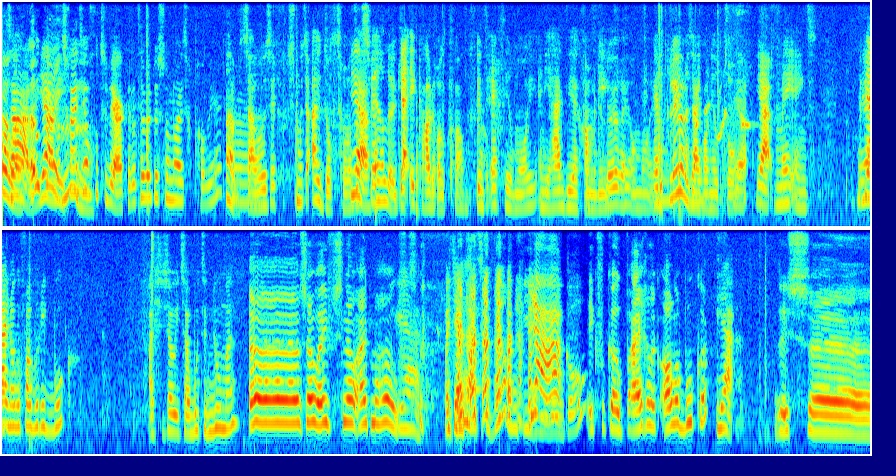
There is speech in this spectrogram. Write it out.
vertalen? Ja, dat schijnt heel goed te werken. Dat heb ik dus nog nooit geprobeerd. Nou, dat maar- zouden we eens even moeten uitdokteren, want Ja. dat is wel heel leuk. Ja, ik hou er ook van. Ik vind het echt heel mooi. En die haakdiagrammen, de die, kleuren heel mooi. ja, die kleuren zijn gewoon heel tof. Ja. Ja, mee eens. Heb Ja. jij nog een favoriet boek? Als je zoiets zou moeten noemen. Eh, zo even snel uit mijn hoofd. Ja. Want jij hebt hartstikke veel boeken hier in de winkel. Ik verkoop eigenlijk alle boeken. Ja. Dus, eh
